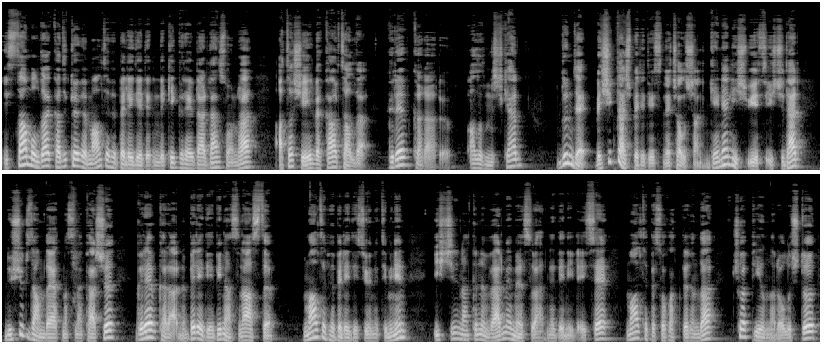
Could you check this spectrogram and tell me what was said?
İstanbul'da Kadıköy ve Maltepe belediyelerindeki grevlerden sonra Ataşehir ve Kartal'da grev kararı alınmışken dün de Beşiktaş Belediyesi'nde çalışan genel iş üyesi işçiler düşük zam dayatmasına karşı grev kararını belediye binasına astı. Maltepe Belediyesi yönetiminin işçinin hakkını vermeme ısrarı nedeniyle ise Maltepe sokaklarında çöp yığınları oluştu.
